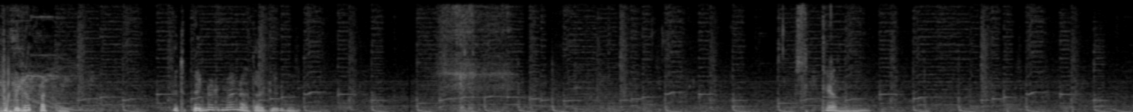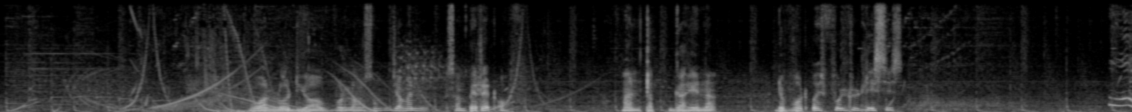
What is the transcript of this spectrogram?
Tapi dapat nih Itu banner mana tadi sakit loh. Walau dia langsung jangan sampai red off. Mantap, gak enak. The word of full releases. Oh,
